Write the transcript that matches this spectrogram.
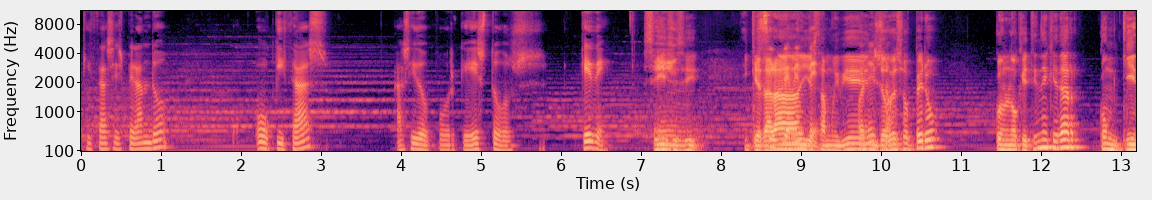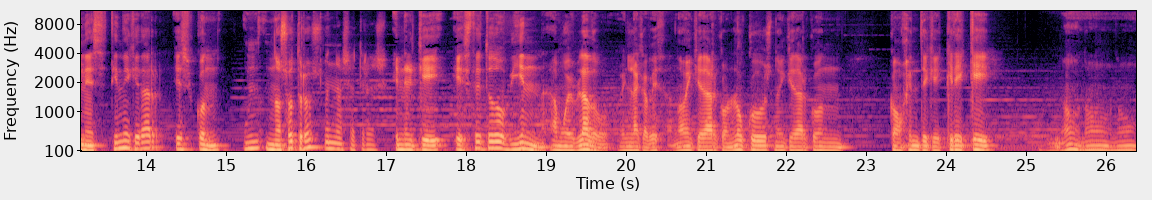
quizás esperando o quizás ha sido porque esto s- quede. Sí, sí, en- sí. Y quedará y está muy bien y todo eso, pero con lo que tiene que dar, con quienes tiene que dar, es con un nosotros Nosotros. en el que esté todo bien amueblado en la cabeza. No hay que dar con locos, no hay que dar con, con gente que cree que. No, no, no,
